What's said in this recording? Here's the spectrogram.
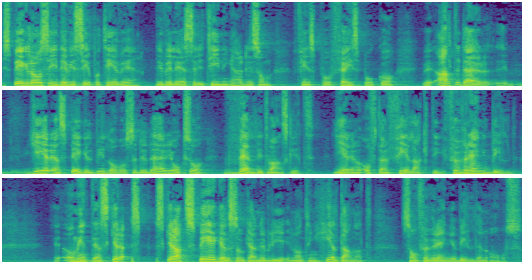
speglar oss i det vi ser på TV, det vi läser i tidningar, det som finns på Facebook. Och allt det där ger en spegelbild av oss. Och det där är också väldigt vanskligt. Ger ofta en felaktig, förvrängd bild. Om inte en skrattspegel så kan det bli någonting helt annat som förvränger bilden av oss.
